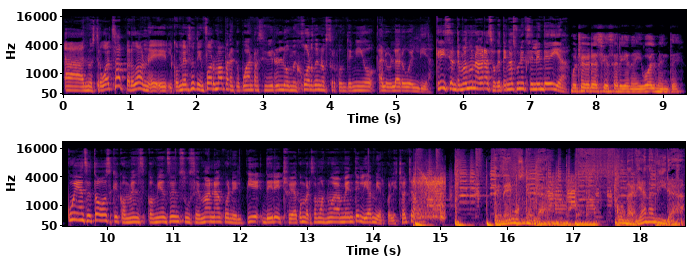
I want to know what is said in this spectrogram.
a nuestro WhatsApp, perdón, eh, el comercio te informa para que puedan recibir lo mejor de nuestro contenido a lo largo del día. Cristian, te mando un abrazo, que tengas un excelente día. Muchas gracias, Ariana, igualmente. Cuídense todos, que comiencen su semana con el pie derecho. Ya conversamos nuevamente el día miércoles. Chao, chao. Tenemos que hablar con Ariana Lira.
